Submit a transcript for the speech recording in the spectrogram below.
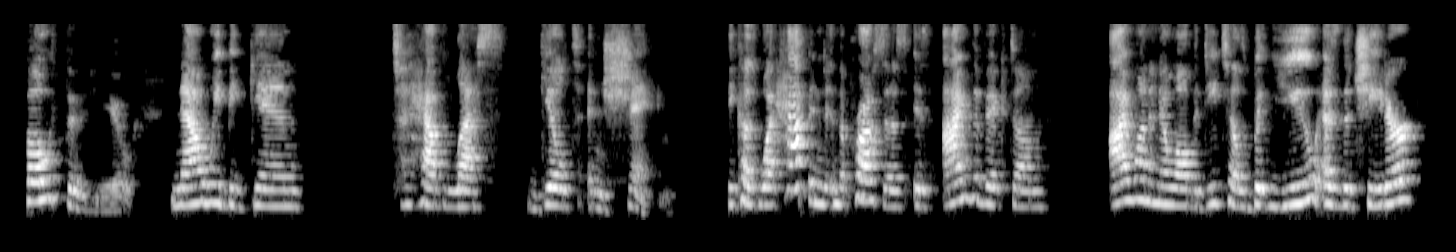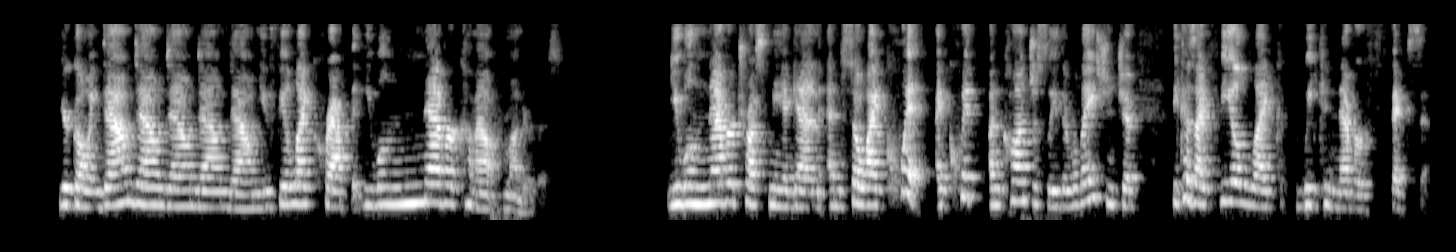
both of you, now we begin to have less guilt and shame. Because what happened in the process is I'm the victim. I want to know all the details, but you, as the cheater, you're going down, down, down, down, down. You feel like crap that you will never come out from under this. You will never trust me again. And so I quit. I quit unconsciously the relationship because I feel like we can never fix it.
